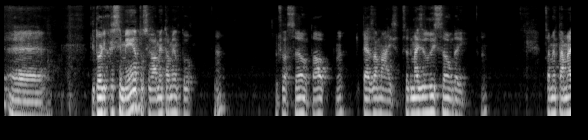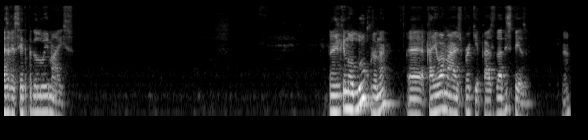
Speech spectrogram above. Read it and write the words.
é, de dor de crescimento, se realmente aumentou. Né? Inflação tal, né? que pesa mais, precisa de mais diluição daí. Precisa aumentar mais a receita para diluir mais. Então, a gente que no lucro, né? É, caiu a margem, por quê? Por causa da despesa. Né?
